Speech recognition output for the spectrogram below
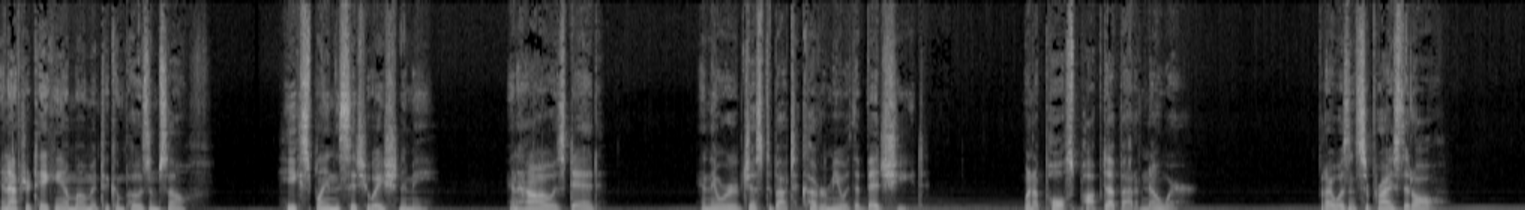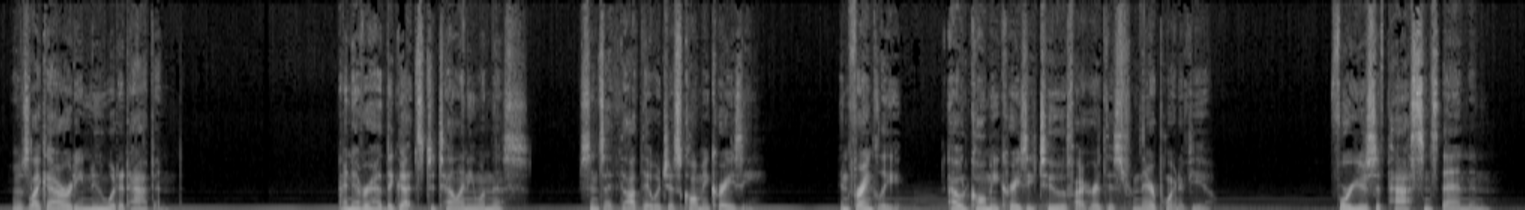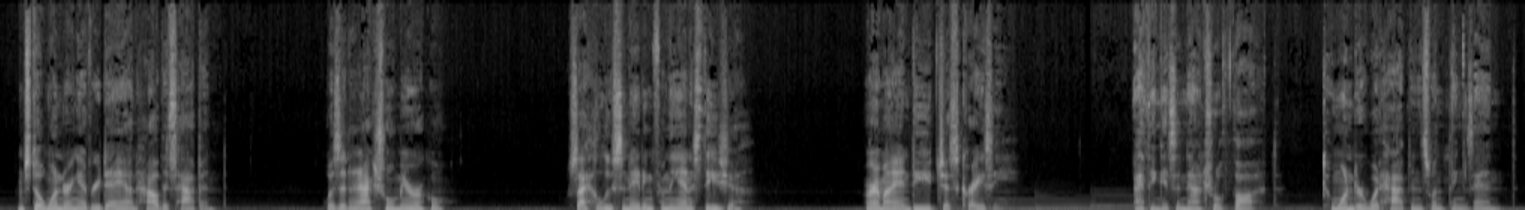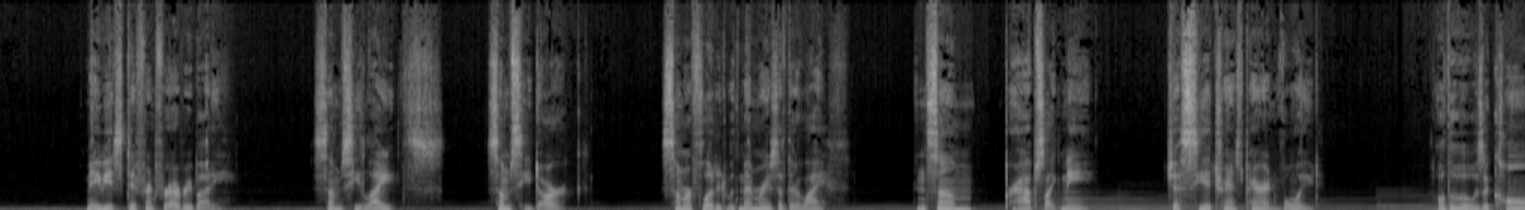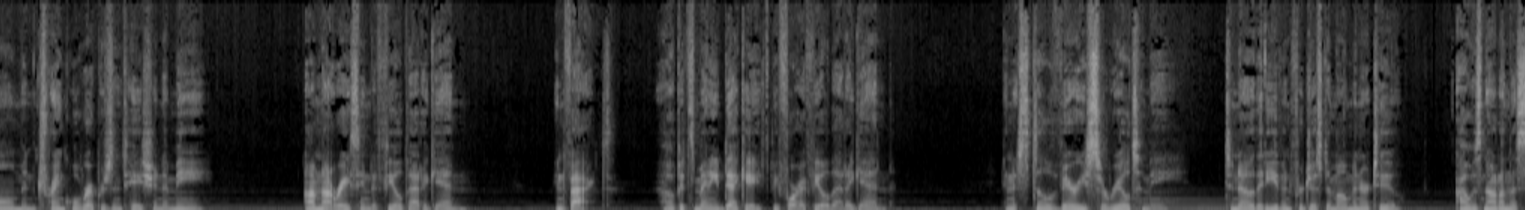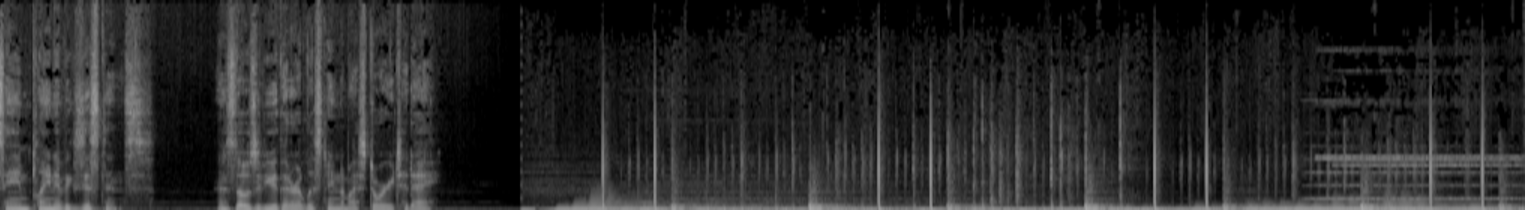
and after taking a moment to compose himself, he explained the situation to me and how I was dead, and they were just about to cover me with a bedsheet when a pulse popped up out of nowhere. But I wasn't surprised at all. It was like I already knew what had happened. I never had the guts to tell anyone this, since I thought they would just call me crazy. And frankly, I would call me crazy too if I heard this from their point of view. Four years have passed since then, and I'm still wondering every day on how this happened. Was it an actual miracle? Was I hallucinating from the anesthesia? Or am I indeed just crazy? I think it's a natural thought to wonder what happens when things end. Maybe it's different for everybody. Some see lights, some see dark, some are flooded with memories of their life, and some, perhaps like me, just see a transparent void. Although it was a calm and tranquil representation to me, I'm not racing to feel that again. In fact, I hope it's many decades before I feel that again. And it's still very surreal to me to know that even for just a moment or two, I was not on the same plane of existence as those of you that are listening to my story today.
